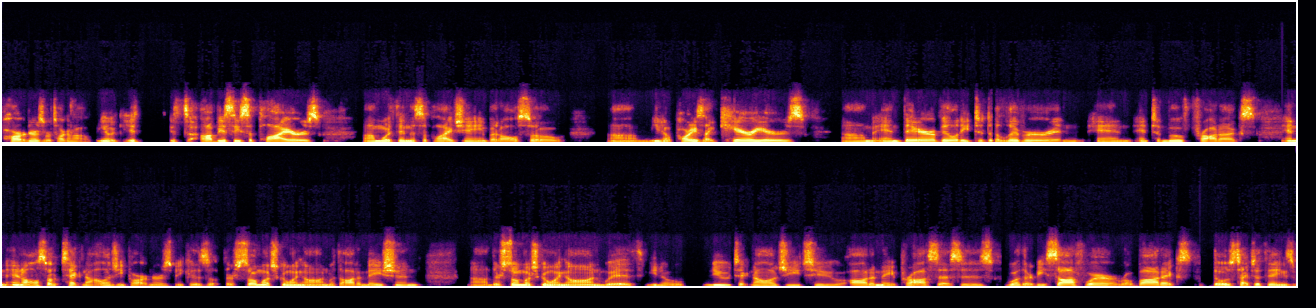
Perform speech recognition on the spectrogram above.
partners, we're talking about you know it, it's obviously suppliers um, within the supply chain, but also um, you know parties like carriers um, and their ability to deliver and and and to move products and and also technology partners because there's so much going on with automation. Uh, there's so much going on with you know new technology to automate processes whether it be software or robotics. Those types of things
